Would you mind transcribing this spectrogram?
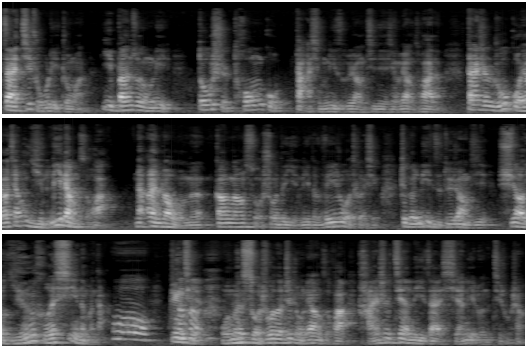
在基础物理中啊，一般作用力都是通过大型粒子对撞机进行量子化的。但是如果要将引力量子化，那按照我们刚刚所说的引力的微弱特性，这个粒子对撞机需要银河系那么大。哦，并且 我们所说的这种量子化还是建立在弦理论的基础上。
